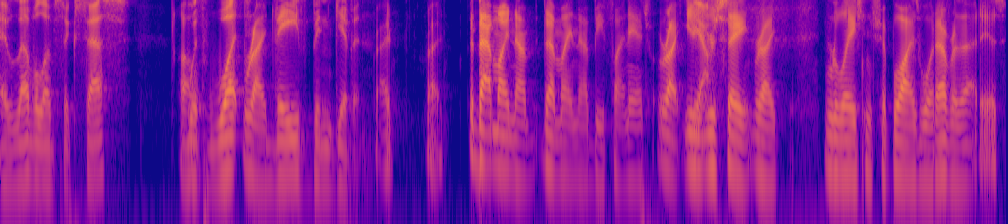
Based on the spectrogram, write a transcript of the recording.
a level of success oh, with what Oh, right. they've been given. Right. Right. That might not. That might not be financial. Right. You- Yeah. You're saying right. Relationship wise, whatever that is.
